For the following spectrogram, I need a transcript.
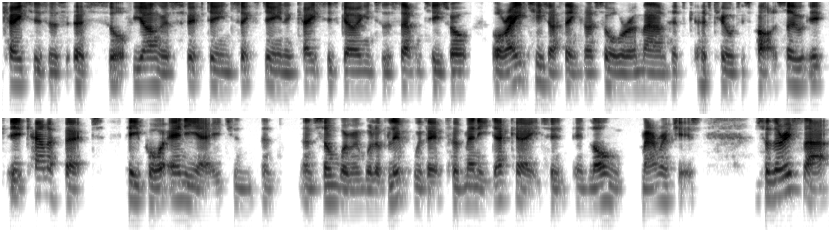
cases as, as sort of young as 15, 16, and cases going into the 70s or, or 80s, I think I saw where a man had, had killed his partner. So it, it can affect people at any age, and, and, and some women will have lived with it for many decades in, in long marriages. So there is that.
